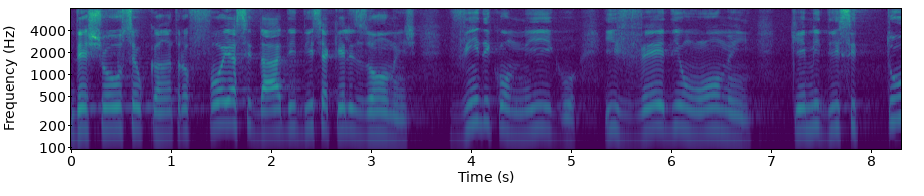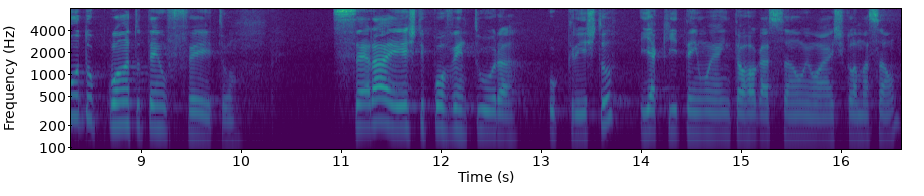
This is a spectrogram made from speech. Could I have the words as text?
deixou o seu cântaro, foi à cidade e disse àqueles homens: Vinde comigo e vede um homem que me disse tudo quanto tenho feito. Será este, porventura, o Cristo, e aqui tem uma interrogação e uma exclamação.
